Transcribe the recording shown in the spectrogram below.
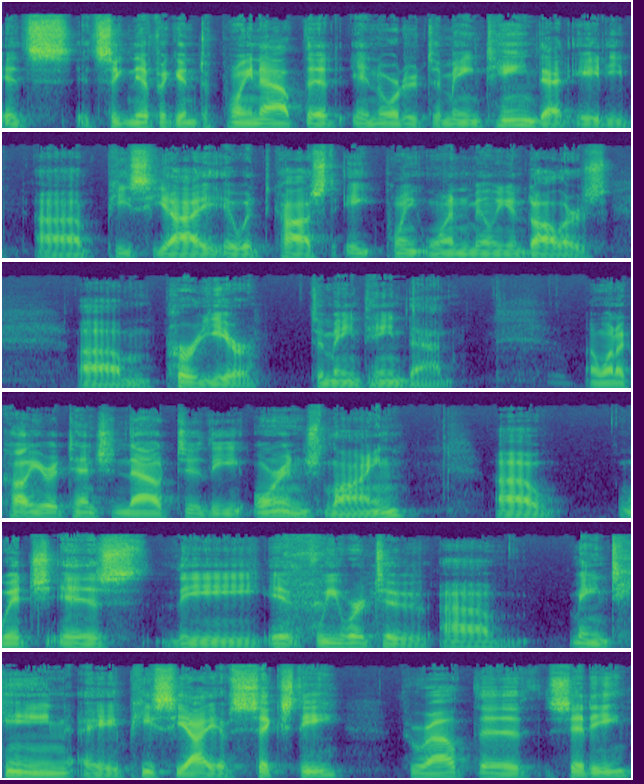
It's, it's significant to point out that in order to maintain that 80 uh, PCI, it would cost $8.1 million um, per year to maintain that. I want to call your attention now to the orange line, uh, which is the, if we were to uh, maintain a PCI of 60 throughout the city,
